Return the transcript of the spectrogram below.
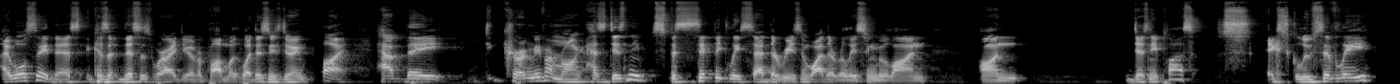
I will say this because this is where I do have a problem with what Disney's doing. But have they? Correct me if I'm wrong. Has Disney specifically said the reason why they're releasing Mulan on Disney Plus exclusively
